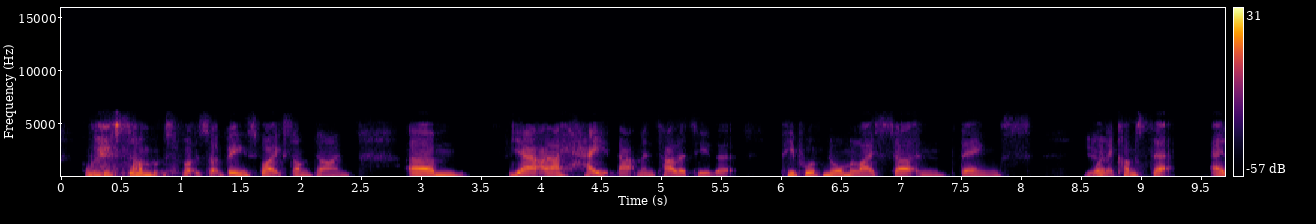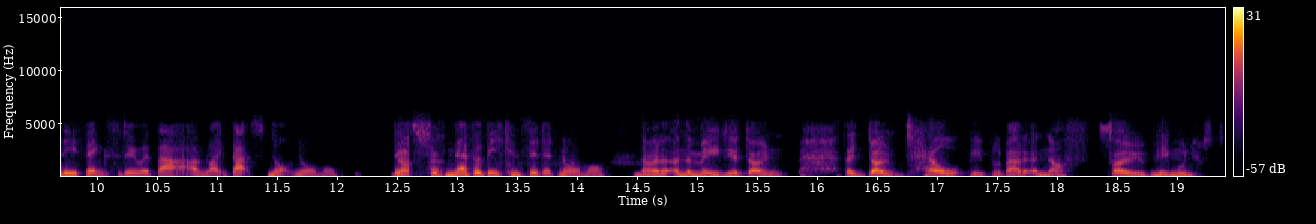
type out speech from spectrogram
with some being spiked sometimes. Um, yeah, and I hate that mentality that people have normalized certain things yeah. when it comes to anything to do with that. I'm like, that's not normal. This no, should never be considered normal. No, and the media don't they don't tell people about it enough. So people mm-hmm. just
